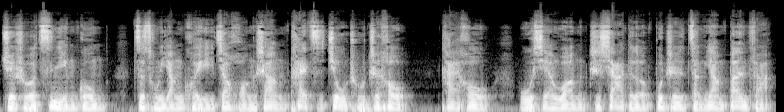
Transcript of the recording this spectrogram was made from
却说慈宁宫自从杨奎将皇上太子救出之后，太后。武贤王只吓得不知怎样办法。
